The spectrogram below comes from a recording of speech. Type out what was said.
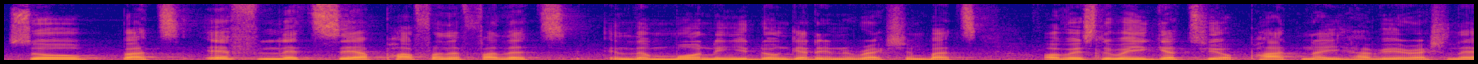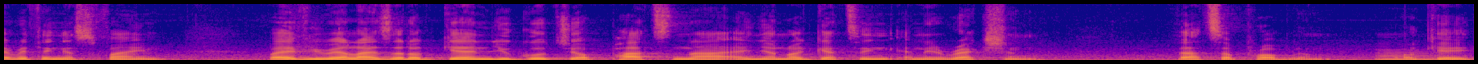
So, but if let's say apart from the fact that in the morning you don't get an erection, but obviously when you get to your partner you have your erection, everything is fine. But if you realize that again you go to your partner and you're not getting an erection, that's a problem. Okay?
